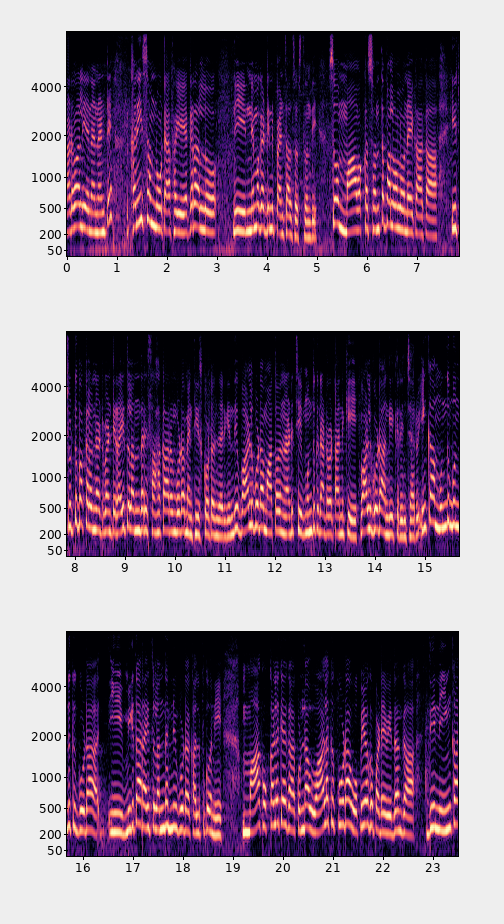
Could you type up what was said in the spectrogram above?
నడవాలి అని అంటే కనీసం నూట యాభై ఎకరాల్లో ఈ నిమ్మగడ్డిని పెంచాల్సి వస్తుంది. సో మా ఒక్క సొంత పొలంలోనే కాక ఈ చుట్టుపక్కల ఉన్నటువంటి రైతులందరి సహకారం కూడా మేము తీసుకోవడం జరిగింది. వాళ్ళు కూడా మాతో నడిచి ముందుకు నడవటానికి వాళ్ళు కూడా అంగీకరించారు. ఇంకా ముందు ముందుకు కూడా ఈ మిగతా రైతులందరినీ కూడా కలుపుకొని మాకొక్కళ్ళకే కాకుండా వాళ్ళకు కూడా ఉపయోగపడే విధంగా దీన్ని ఇంకా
